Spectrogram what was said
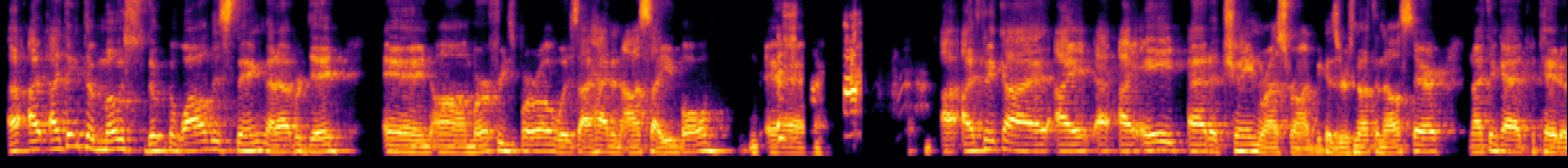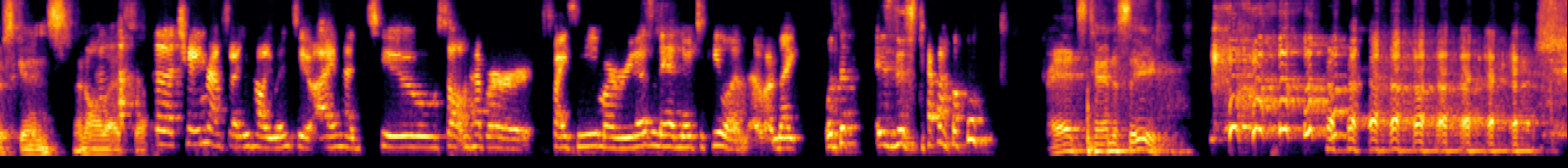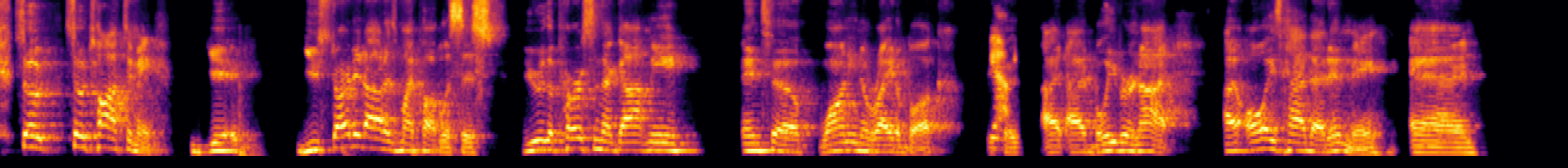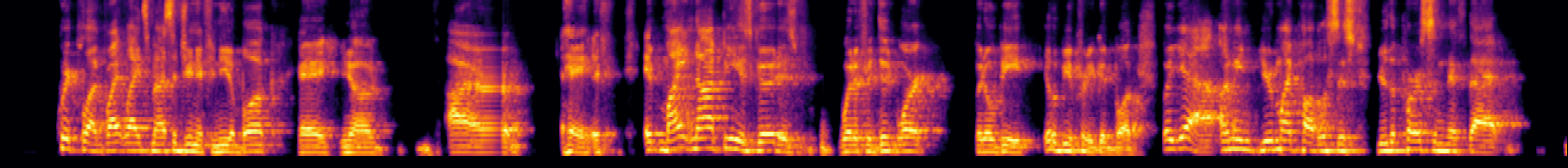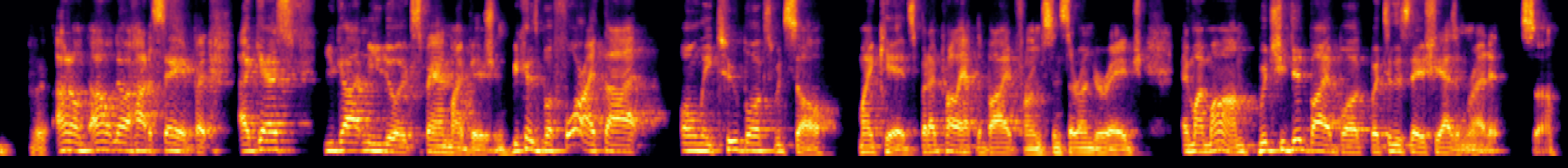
I, I think the most, the, the wildest thing that I ever did in uh, Murfreesboro was I had an acai bowl, and I, I, think I, I I ate at a chain restaurant because there's nothing else there, and I think I had potato skins and all that stuff. The chain restaurant you probably went to, I had two salt and pepper spicy margaritas, and they had no tequila in them. I'm like, what the is this town? It's Tennessee. so so talk to me you, you started out as my publicist. You're the person that got me into wanting to write a book. Yeah. I, I believe it or not, I always had that in me. And quick plug, Bright Lights Messaging. If you need a book, hey, you know, our hey, if it might not be as good as what if it did work, but it'll be it'll be a pretty good book. But yeah, I mean, you're my publicist. You're the person that that I don't I don't know how to say it, but I guess you got me to expand my vision because before I thought only two books would sell my kids, but I'd probably have to buy it from them since they're underage. And my mom, which she did buy a book, but to this day she hasn't read it. So.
